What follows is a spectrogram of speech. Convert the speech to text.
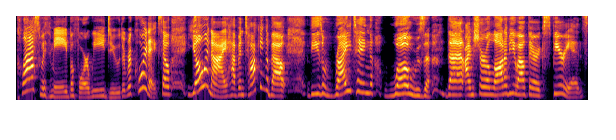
class with me before we do the recording. So Yo and I have been talking about these writing woes that I'm sure a lot of you out there experience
